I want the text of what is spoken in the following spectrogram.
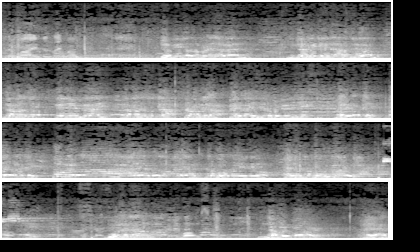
Ito mga yun tayo, ma'am. Gabito, number 11. Gabito yung lakas Rob. Nakasok. KMBI. Nakasok na. Sa kabila. Ay, lain si number 26. Bayrote. Bayrote. Pumira na. Ayan. Ayan. Nakuha na yun yun. Ayan, nakuha na. Okay. Bola lang. Bounce. Number 4. Ayan.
